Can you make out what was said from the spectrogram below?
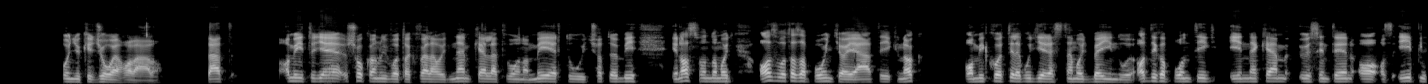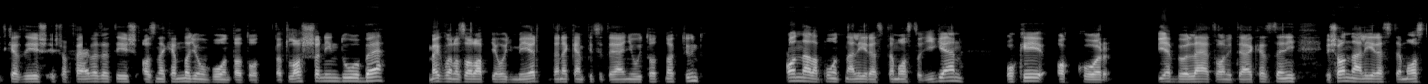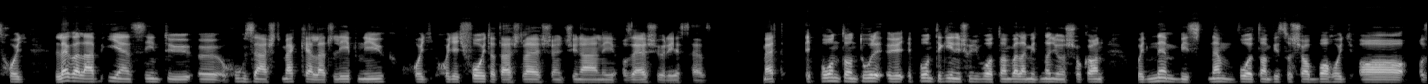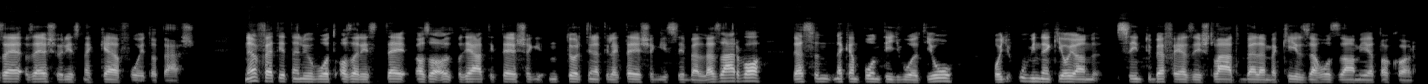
mondjuk egy Joel halála. Tehát amit ugye sokan úgy voltak vele, hogy nem kellett volna, miért úgy, stb. Én azt mondom, hogy az volt az a pontja a játéknak, amikor tényleg úgy éreztem, hogy beindul. Addig a pontig én nekem őszintén az építkezés és a felvezetés az nekem nagyon vontatott. Tehát lassan indul be, megvan az alapja, hogy miért, de nekem picit elnyújtottnak tűnt. Annál a pontnál éreztem azt, hogy igen, oké, okay, akkor ebből lehet valamit elkezdeni, és annál éreztem azt, hogy legalább ilyen szintű húzást meg kellett lépniük, hogy, hogy egy folytatást lehessen csinálni az első részhez. Mert egy ponton túl, egy pontig én is úgy voltam vele, mint nagyon sokan, hogy nem, bizt, nem voltam biztos abban, hogy a, az, el, az első résznek kell folytatás. Nem feltétlenül volt az a, rész, te, az, a, az játék teljes, történetileg teljes egészében lezárva, de ez nekem pont így volt jó, hogy mindenki olyan szintű befejezést lát bele, meg képzel hozzá, amilyet akar.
